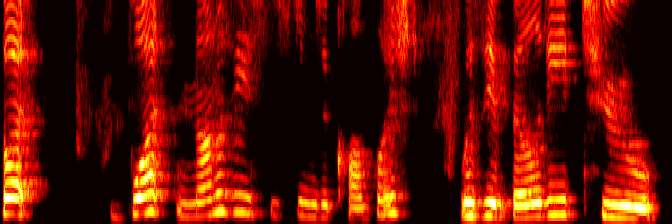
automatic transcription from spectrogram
but what none of these systems accomplished was the ability to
